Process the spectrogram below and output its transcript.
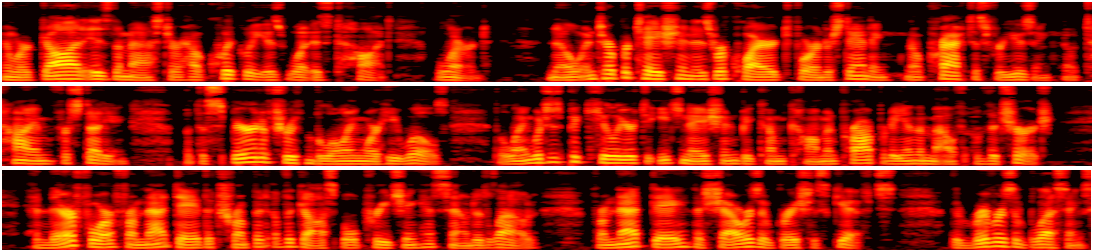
and where God is the master, how quickly is what is taught learned. No interpretation is required for understanding, no practice for using, no time for studying, but the Spirit of truth blowing where he wills. The languages peculiar to each nation become common property in the mouth of the church. And therefore from that day the trumpet of the gospel preaching has sounded loud. From that day the showers of gracious gifts, the rivers of blessings,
